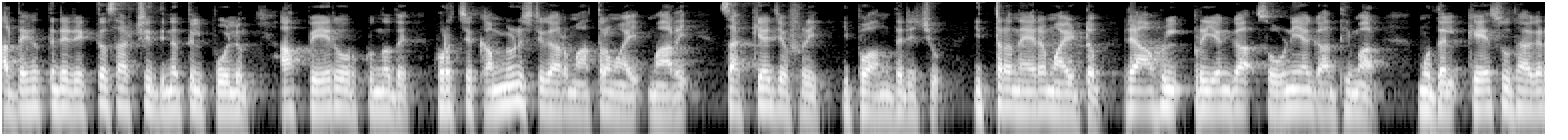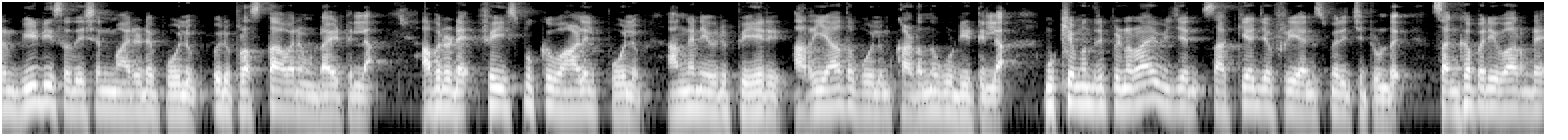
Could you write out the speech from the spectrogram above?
അദ്ദേഹത്തിന്റെ രക്തസാക്ഷി ദിനത്തിൽ പോലും ആ പേരോർക്കുന്നത് കുറച്ച് കമ്മ്യൂണിസ്റ്റുകാർ മാത്രമായി മാറി. സഖ്യ ജഫ്രി ഇപ്പോൾ അന്തരിച്ചു. ഇത്ര നേരമായിട്ടും രാഹുൽ പ്രിയങ്ക സോണിയാഗാന്ധിമാർ മുതൽ കെ സുധാകരൻ വി ഡി സതീശന്മാരുടെ പോലും ഒരു പ്രസ്താവന ഉണ്ടായിട്ടില്ല. അവരുടെ ഫേസ്ബുക്ക് വാളിൽ പോലും അങ്ങനെ ഒരു പേര് അറിയാതെ പോലും കടന്നുകൂടിയിട്ടില്ല. മുഖ്യമന്ത്രി പിണറായി വിജയൻ സഖ്യ ജഫ്രി അനുസ്മരിച്ചിട്ടുണ്ട്. സംഘപരിവാറിന്റെ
